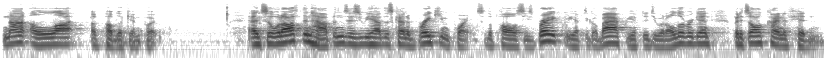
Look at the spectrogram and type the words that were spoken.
not a lot of public input. And so what often happens is we have this kind of breaking point. So the policies break, we have to go back, we have to do it all over again, but it's all kind of hidden.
